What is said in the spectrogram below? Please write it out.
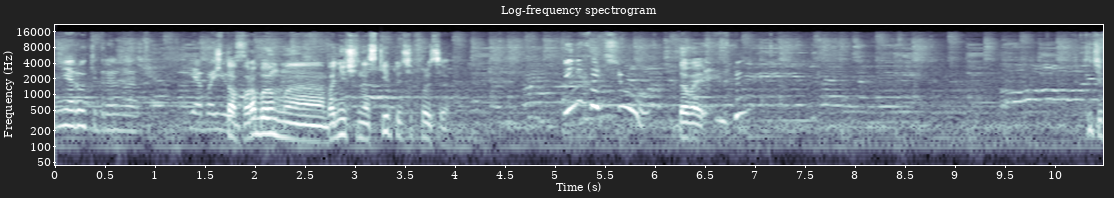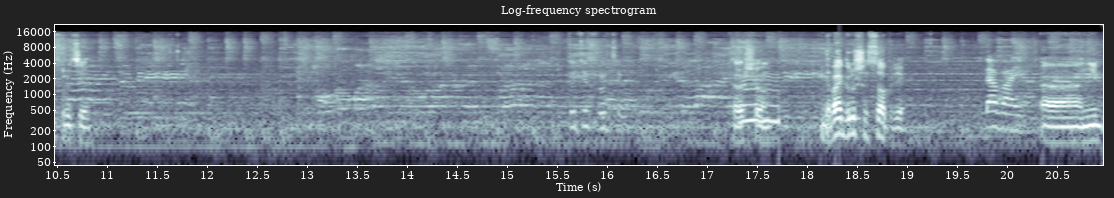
У меня руки дрожат. Я боюсь. Что, попробуем э, вонючие носки тути фрути. Я не хочу. Давай. Тути фрути. Тутти фрути. Хорошо. Давай груши сопли. Давай. А, не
